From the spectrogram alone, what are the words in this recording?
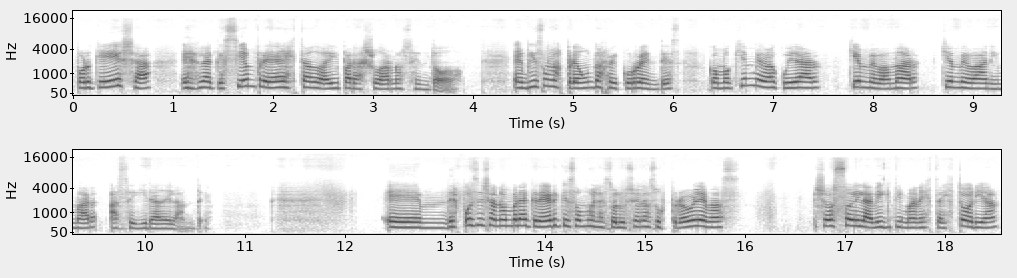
porque ella es la que siempre ha estado ahí para ayudarnos en todo. Empiezan las preguntas recurrentes como ¿quién me va a cuidar? ¿quién me va a amar? ¿quién me va a animar a seguir adelante? Em, después ella nombra creer que somos la solución a sus problemas. Yo soy la víctima en esta historia.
